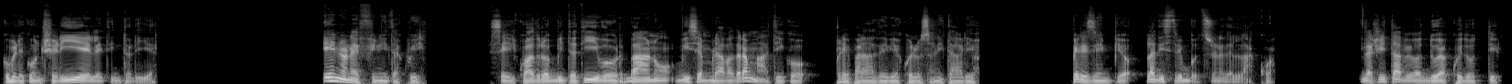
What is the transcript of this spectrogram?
come le concerie e le tintorie. E non è finita qui. Se il quadro abitativo urbano vi sembrava drammatico, preparatevi a quello sanitario. Per esempio, la distribuzione dell'acqua. La città aveva due acquedotti,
